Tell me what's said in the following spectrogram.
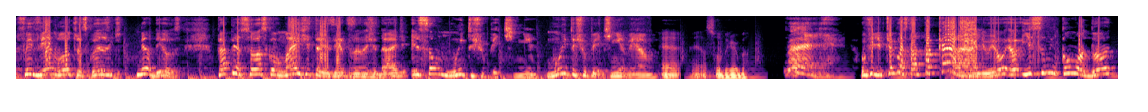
fui vendo outras coisas que, meu Deus, para pessoas com mais de 300 anos de idade, eles são muito chupetinha. Muito chupetinha mesmo. É, é a soberba. É. O Felipe tinha gostado pra caralho. Eu, eu- isso me incomodou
